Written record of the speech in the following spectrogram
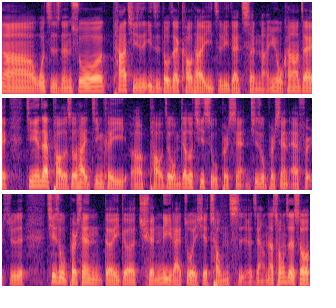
那我只能说，他其实一直都在靠他的意志力在撑啊。因为我看到在今天在跑的时候，他已经可以呃跑这我们叫做七十五 percent，七十五 percent effort，就是七十五 percent 的一个全力来做一些冲刺了。这样，那冲刺的时候，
